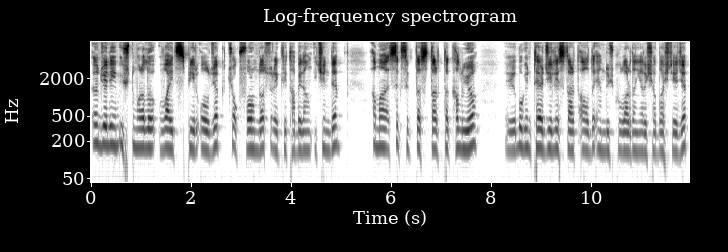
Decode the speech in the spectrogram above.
Önceliğim 3 numaralı White Spear olacak. Çok formda sürekli tabelanın içinde ama sık sık da startta kalıyor. Ee, bugün tercihli start aldı. En düş kullardan yarışa başlayacak.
